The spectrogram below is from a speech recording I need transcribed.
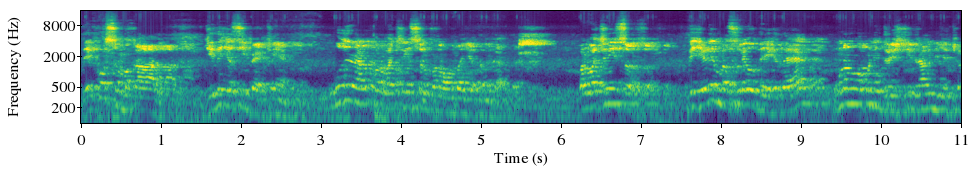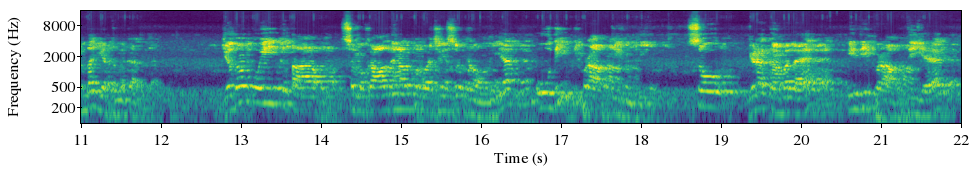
ਦੇਖੋ ਸਮਕਾਲ ਜਿਹਦੇ 'ਚ ਅਸੀਂ ਬੈਠੇ ਹਾਂ, ਉਹਦੇ ਨਾਲ ਪ੍ਰਵਚਨੀ ਸੁਰ ਬਣਾਉਣ ਦਾ ਯਤਨ ਕਰਦਾ ਹੈ। ਪ੍ਰਵਚਨੀ ਸੁਰ ਵੀ ਜਿਹੜੇ ਮਸਲੇ ਉਹ ਦੇਖਦਾ ਹੈ, ਉਹਨਾਂ ਨੂੰ ਆਪਣੀ ਦ੍ਰਿਸ਼ਟੀ ਨਾਲ ਨਜਿੱਠਣ ਦਾ ਯਤਨ ਕਰਦਾ ਹੈ। ਜਦੋਂ ਕੋਈ ਕਿਤਾਬ ਸਮਕਾਲ ਦੇ ਨਾਲ ਪ੍ਰਵਚਨੀ ਸੁਰ ਬਣਾਉਂਦੀ ਹੈ, ਉਹਦੀ ਪ੍ਰਾਪਤੀ ਹੁੰਦੀ ਹੈ। ਸੋ ਜਿਹੜਾ ਕਮਲ ਹੈ, ਇਹਦੀ ਪ੍ਰਾਪਤੀ ਹੈ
